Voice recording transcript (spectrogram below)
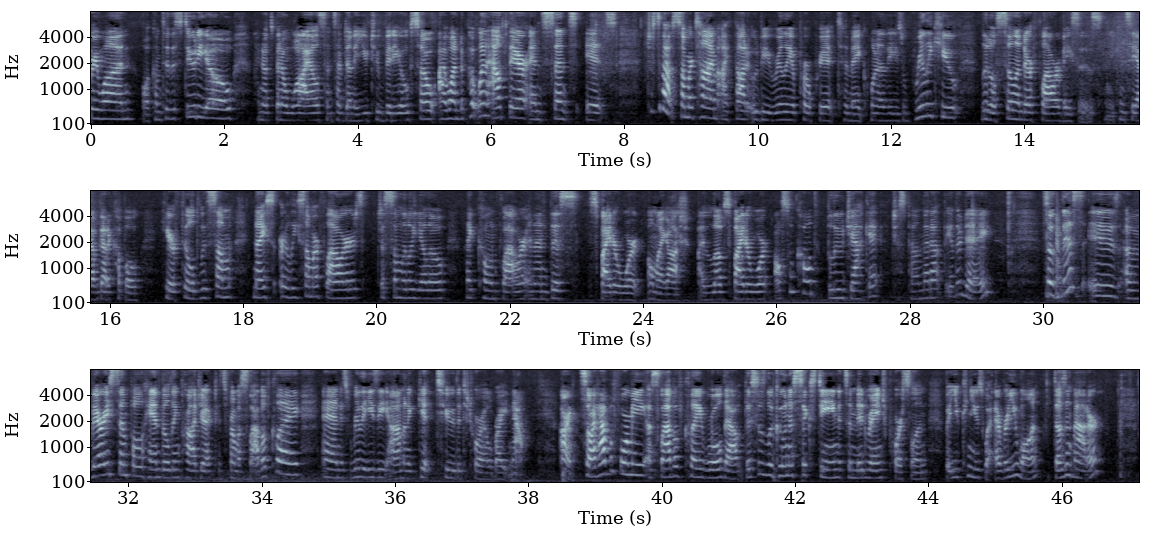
everyone, welcome to the studio. I know it's been a while since I've done a YouTube video, so I wanted to put one out there and since it's just about summertime, I thought it would be really appropriate to make one of these really cute little cylinder flower vases. And you can see I've got a couple here filled with some nice early summer flowers, just some little yellow like cone flower, and then this spiderwort. Oh my gosh, I love spiderwort, also called blue jacket. Just found that out the other day. So this is a very simple hand building project. It's from a slab of clay and it's really easy. I'm gonna get to the tutorial right now. All right, so I have before me a slab of clay rolled out. This is Laguna 16, it's a mid-range porcelain, but you can use whatever you want, doesn't matter.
